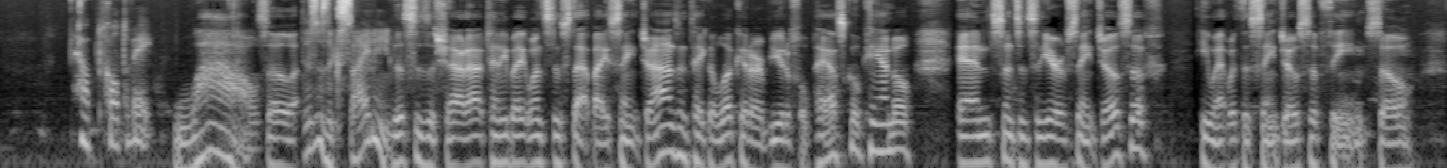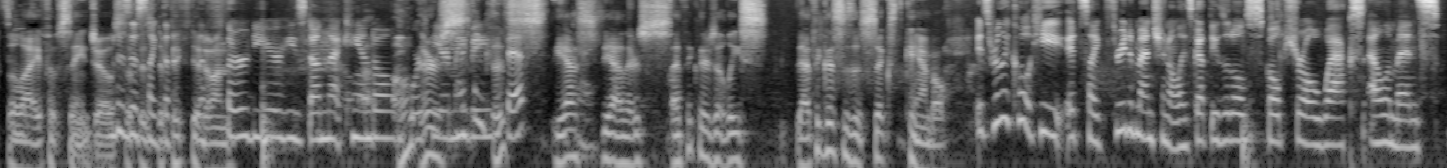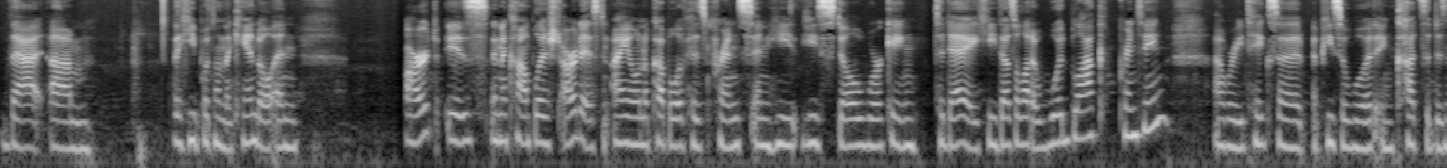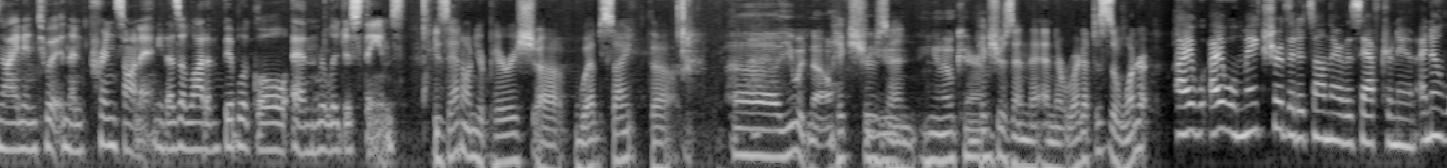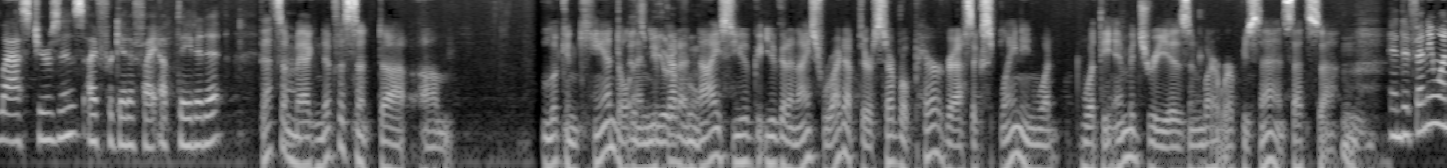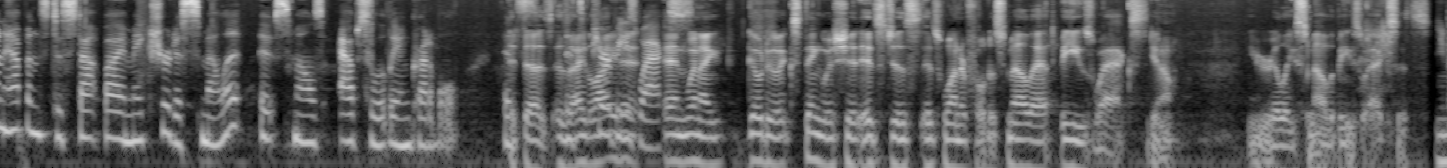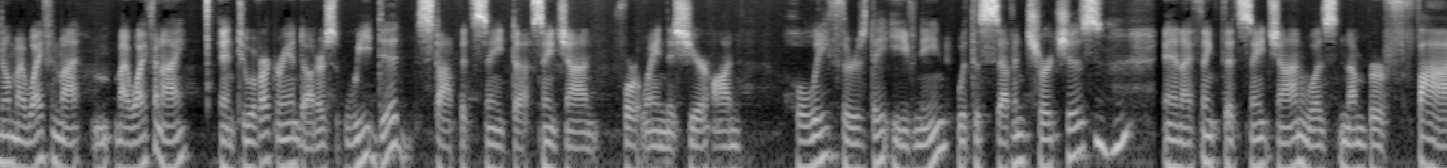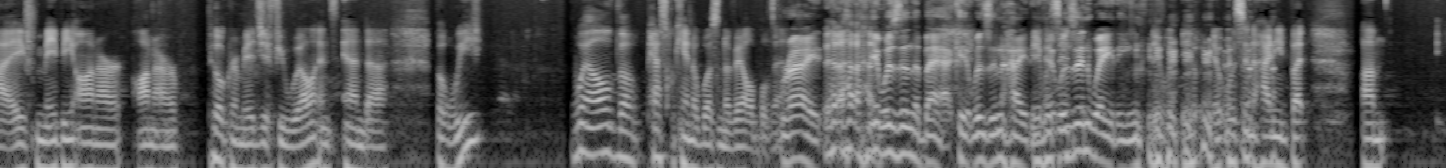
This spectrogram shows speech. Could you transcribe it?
helped cultivate. Wow. So this is exciting. This is a shout out to anybody that wants to stop by St. John's and take a look at our beautiful Paschal candle. And since it's the year of St. Joseph, he went with the St. Joseph theme. So, the life of St. Joseph is this like the, depicted the on. third year he's done that candle? Oh, Fourth year maybe. Fifth? Yes, yeah. There's. I think there's at least. I think this is the sixth candle. It's really cool. He it's like three dimensional. He's got these little sculptural wax elements that um, that he puts on the candle. And Art is an accomplished artist, and I own a couple of his prints, and he he's still working today. He does a lot of woodblock printing, uh, where he takes a, a piece of wood and cuts a design into it, and then prints on it. And he does a lot of biblical and religious themes. Is that on your parish uh, website? The Uh, you would know Pictures You- and- you know, Karen. pictures and the and the write up. This is a wonder. I, w- I will make sure that it's on there this afternoon. I know last year's is. I forget if I updated it. That's a magnificent uh, um, looking candle, It's and you've got a nice you've got, you've got a nice write up there, several paragraphs explaining what what the imagery is and what it represents. That's uh, And if anyone happens to stop by, make sure to smell it. It smells absolutely incredible. It's, it does. As it's I pure light it, beeswax. and when I go to extinguish it, it's just it's wonderful to smell that beeswax. You know, you really smell the beeswax. It's you know my wife and my my wife and I and two of our granddaughters we did stop at Saint uh, Saint John Fort Wayne this year on Holy Thursday evening with the seven churches, and I think that Saint John was number five, maybe on our on our pilgrimage, if you will, and and uh, but we. Well, the Paschal candle wasn't available then. right. it was in the back. It was in hiding. It was was, in, waiting. it, it- it was in hiding. But um,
